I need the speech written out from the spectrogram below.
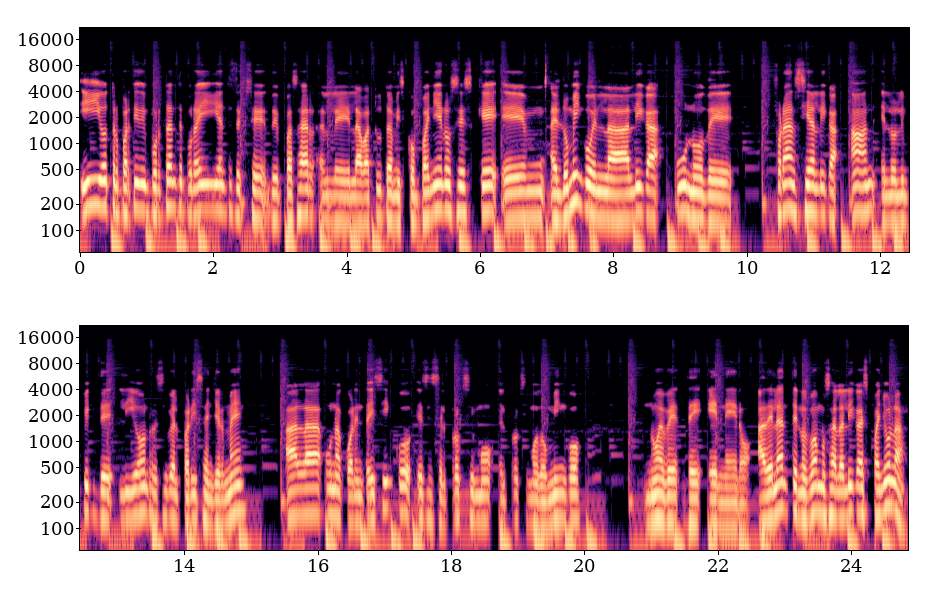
y otro partido importante por ahí, antes de, de pasarle la batuta a mis compañeros, es que em, el domingo en la Liga 1 de Francia, Liga 1, el Olympique de Lyon recibe al Paris Saint Germain a la 1.45. Ese es el próximo, el próximo domingo 9 de enero. Adelante, nos vamos a la Liga Española.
